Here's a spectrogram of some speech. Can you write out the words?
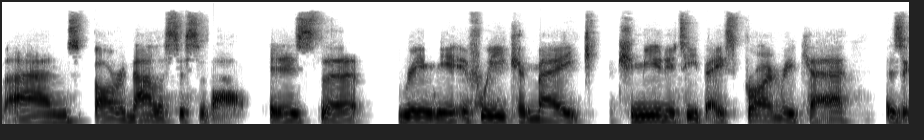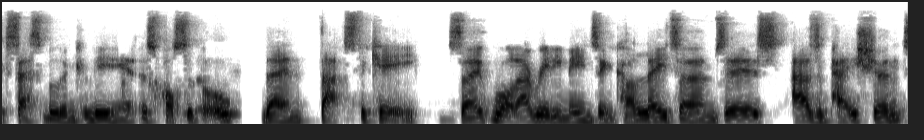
and our analysis of that is that really, if we can make community based primary care as accessible and convenient as possible, then that's the key. So, what that really means in lay terms is as a patient,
